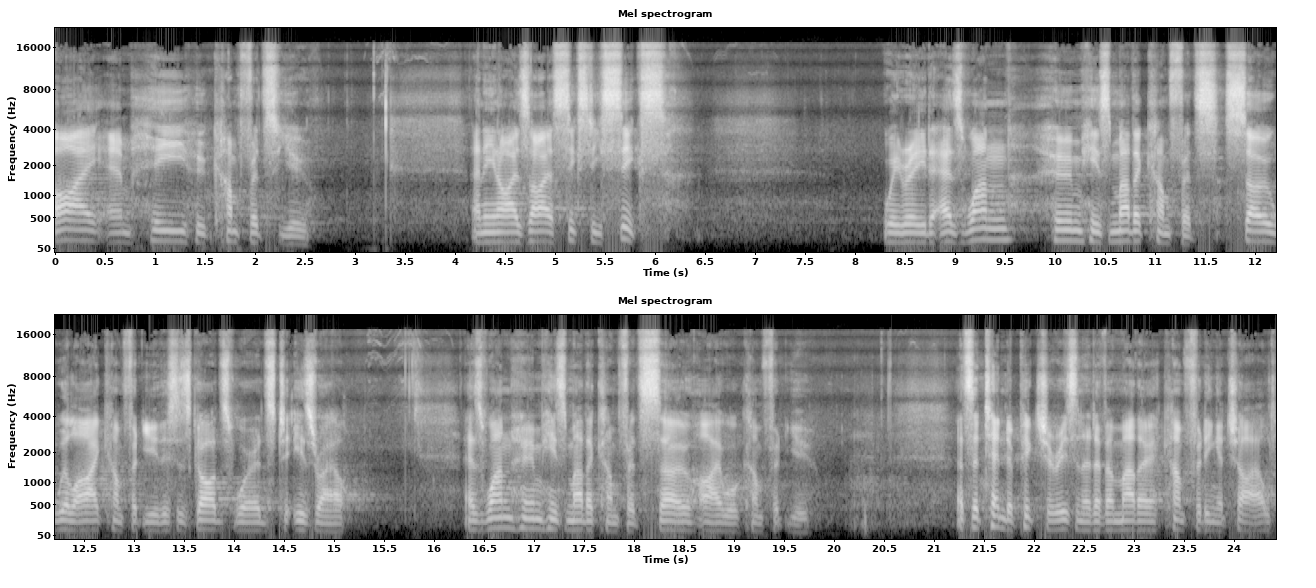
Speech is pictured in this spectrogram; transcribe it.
I am he who comforts you. And in Isaiah 66, we read, As one whom his mother comforts, so will I comfort you. This is God's words to Israel. As one whom his mother comforts, so I will comfort you. That's a tender picture, isn't it, of a mother comforting a child?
